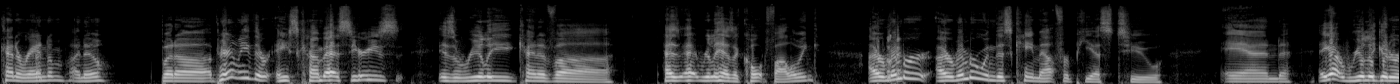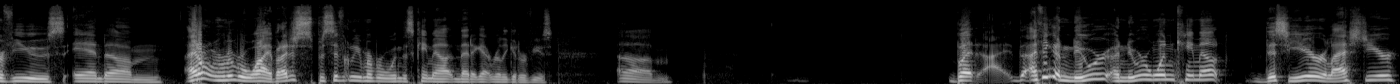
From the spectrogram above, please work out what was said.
Kind of random, I know, but uh, apparently the Ace Combat series is really kind of uh has it really has a cult following. I remember I remember when this came out for PS2, and it got really good reviews. And um, I don't remember why, but I just specifically remember when this came out and that it got really good reviews. Um, but I, I think a newer a newer one came out this year or last year,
